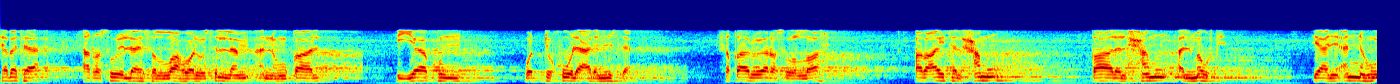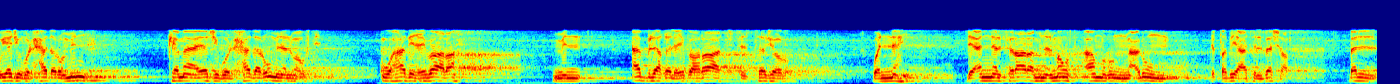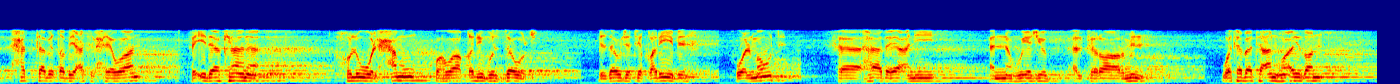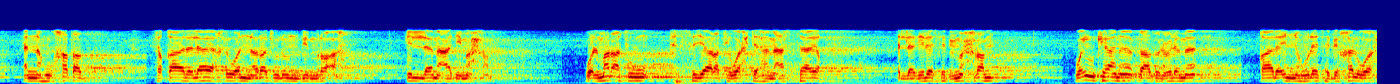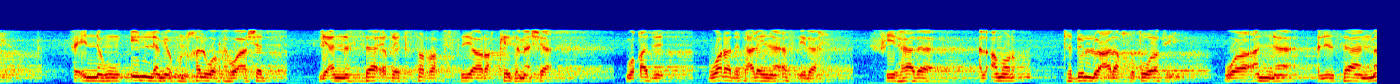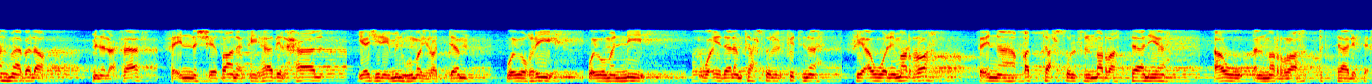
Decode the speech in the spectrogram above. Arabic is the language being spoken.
ثبت عن رسول الله صلى الله عليه وسلم أنه قال إياكم والدخول على النساء. فقالوا يا رسول الله أرأيت الحمو؟ قال الحمو الموت يعني أنه يجب الحذر منه كما يجب الحذر من الموت. وهذه العبارة من أبلغ العبارات في الزجر والنهي لأن الفرار من الموت أمر معلوم بطبيعة البشر بل حتى بطبيعة الحيوان فإذا كان خلو الحمو وهو قريب الزوج بزوجة قريبه هو الموت فهذا يعني أنه يجب الفرار منه. وثبت عنه أيضا أنه خطب فقال لا يخلون رجل بامرأة إلا مع ذي محرم. والمرأة في السيارة وحدها مع السائق الذي ليس بمحرم وإن كان بعض العلماء قال إنه ليس بخلوة فإنه إن لم يكن خلوة فهو أشد. لأن السائق يتصرف في السيارة كيفما شاء. وقد وردت علينا أسئلة في هذا الأمر تدل على خطورته وأن الإنسان مهما بلغ من العفاف فإن الشيطان في هذه الحال يجري منه مجرى الدم ويغريه ويمنيه. وإذا لم تحصل الفتنة في أول مرة فإنها قد تحصل في المرة الثانية أو المرة الثالثة.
